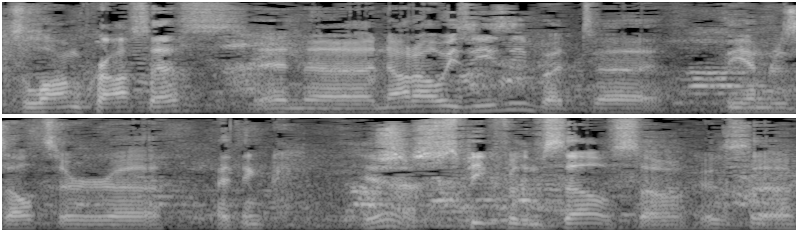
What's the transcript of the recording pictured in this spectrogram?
it's a long process and uh, not always easy, but uh, the end results are, uh, I think, speak for themselves. So it was uh,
